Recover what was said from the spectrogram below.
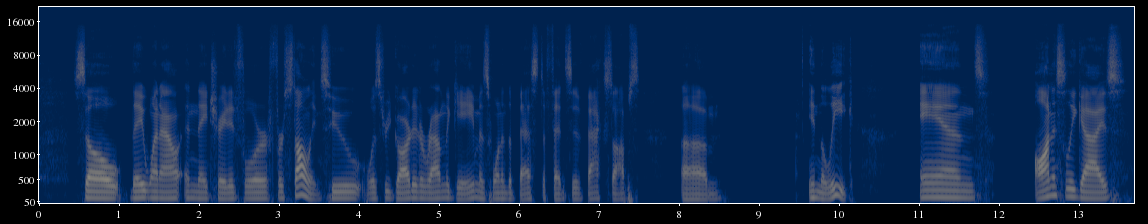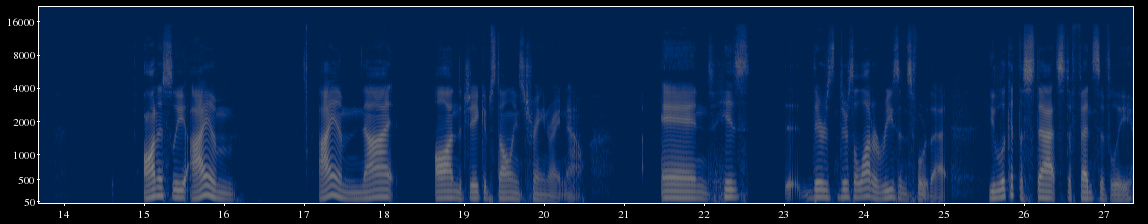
So they went out and they traded for for Stallings, who was regarded around the game as one of the best defensive backstops um, in the league. And honestly, guys, honestly, I am I am not on the Jacob Stallings train right now. And his uh, there's there's a lot of reasons for that. You look at the stats defensively,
